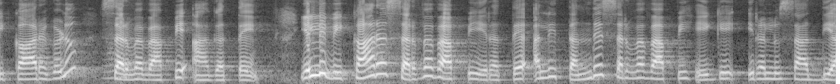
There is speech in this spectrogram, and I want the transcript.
ವಿಕಾರಗಳು ಸರ್ವವ್ಯಾಪಿ ಆಗತ್ತೆ. ಎಲ್ಲಿ ವಿಕಾರ ಸರ್ವವ್ಯಾಪಿ ಇರುತ್ತೆ, ಅಲ್ಲಿ ತಂದೆ ಸರ್ವವ್ಯಾಪಿ ಹೇಗೆ ಇರಲು ಸಾಧ್ಯ?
